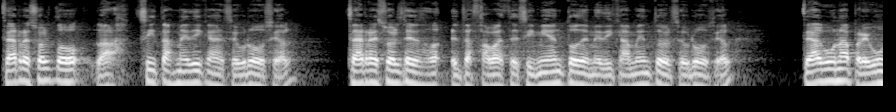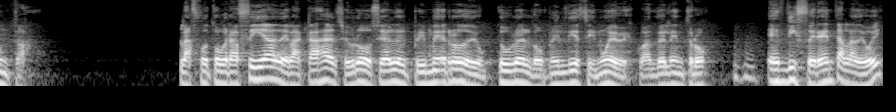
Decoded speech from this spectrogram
Se ha resuelto las citas médicas en el Seguro Social, se ha resuelto el desabastecimiento de medicamentos del Seguro Social. Te hago una pregunta la fotografía de la caja del Seguro Social del primero de octubre del 2019, cuando él entró, es diferente a la de hoy?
